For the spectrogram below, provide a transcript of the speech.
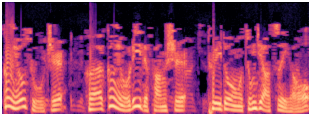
更有组织和更有力的方式推动宗教自由。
